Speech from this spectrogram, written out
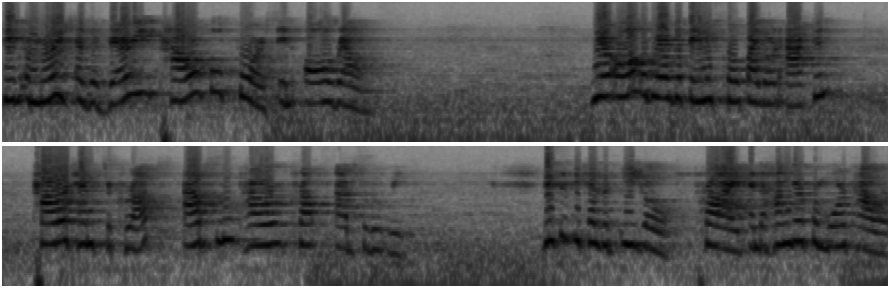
they've emerged as a very powerful force in all realms. We are all aware of the famous quote by Lord Acton Power tends to corrupt, absolute power corrupts absolutely. This is because of ego, pride, and the hunger for more power.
